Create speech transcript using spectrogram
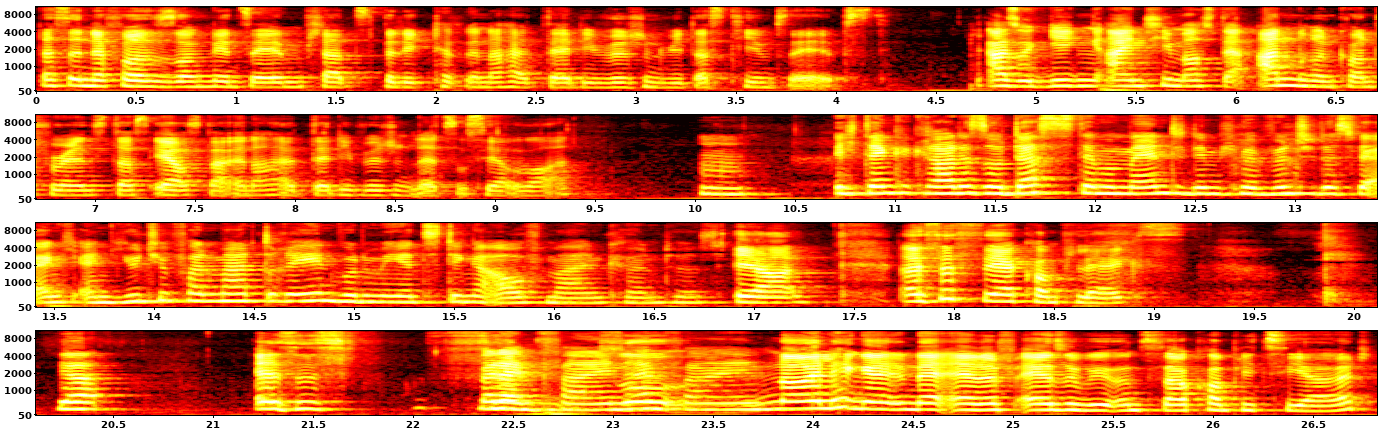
das in der Vorsaison denselben Platz belegt hat innerhalb der Division wie das Team selbst. Also gegen ein Team aus der anderen Conference, das erster innerhalb der Division letztes Jahr war. Hm. Ich denke gerade so, das ist der Moment, in dem ich mir wünsche, dass wir eigentlich ein YouTube-Format drehen, wo du mir jetzt Dinge aufmalen könntest. Ja, es ist sehr komplex. Ja. Es ist weil I'm fine, so I'm fine. Neulinge in der NFL so wie uns sau kompliziert.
